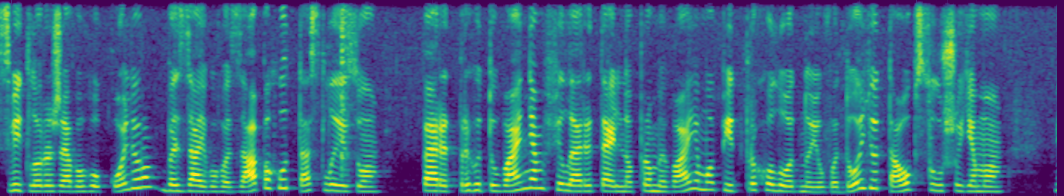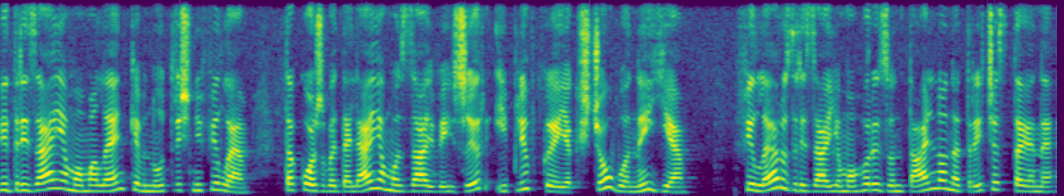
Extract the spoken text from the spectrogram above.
світло-рожевого кольору, без зайвого запаху та слизу. Перед приготуванням філе ретельно промиваємо під прохолодною водою та обсушуємо. Відрізаємо маленьке внутрішнє філе. Також видаляємо зайвий жир і плівки, якщо вони є. Філе розрізаємо горизонтально на три частини.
